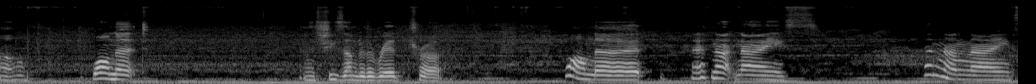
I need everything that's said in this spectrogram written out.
Oh, Walnut. And she's under the red truck. Walnut, that's not nice. That's not nice.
